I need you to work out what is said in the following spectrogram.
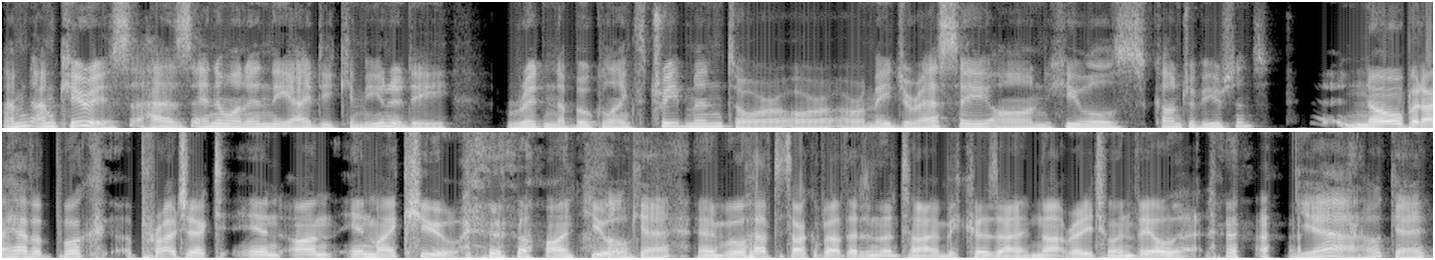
I'm I'm curious, has anyone in the ID community written a book length treatment or, or, or a major essay on Whewell's contributions? No, but I have a book a project in on in my queue on Whewell. Okay. And we'll have to talk about that another time because I'm not ready to unveil that. yeah, okay.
